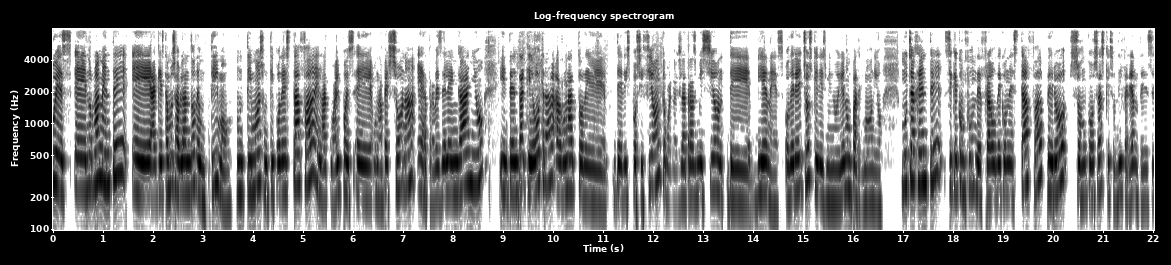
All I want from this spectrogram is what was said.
Pues eh, normalmente eh, aquí estamos hablando de un timo. Un timo es un tipo de estafa en la cual pues eh, una persona a través del engaño intenta que otra haga un acto de, disposición, que bueno, es la transmisión de bienes o derechos que disminuyen un patrimonio. Mucha gente sí que confunde fraude con estafa, pero son cosas que son diferentes.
